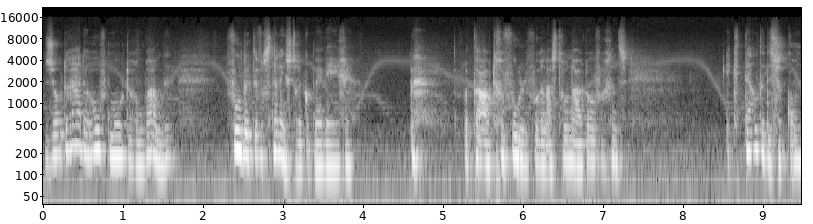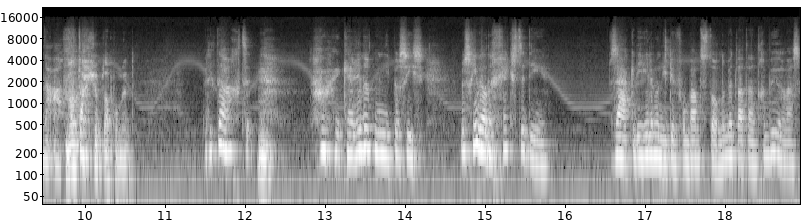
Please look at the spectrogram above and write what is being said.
Zodra de hoofdmotoren brandden, voelde ik de versnellingsdruk op mijn wegen. Vertrouwd gevoel voor een astronaut overigens. Ik telde de seconden af. Wat dacht je op dat moment? Wat ik dacht? Oh, ik herinner het me niet precies. Misschien wel de gekste dingen. Zaken die helemaal niet in verband stonden met wat aan het gebeuren was.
